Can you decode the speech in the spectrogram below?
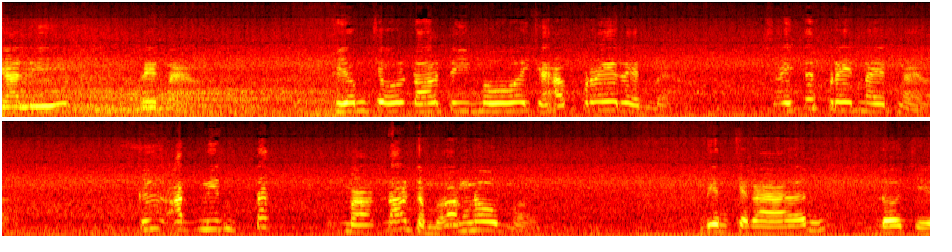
យ៉ាលីរេណាខ្ញុំចូលដល់ទី1គេហៅប្រេរេណាស្អីទៅប្រេណេតណាគឺអត់មានទឹកមកដល់តម្រងនោមមកមានច្រើនដូចជា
